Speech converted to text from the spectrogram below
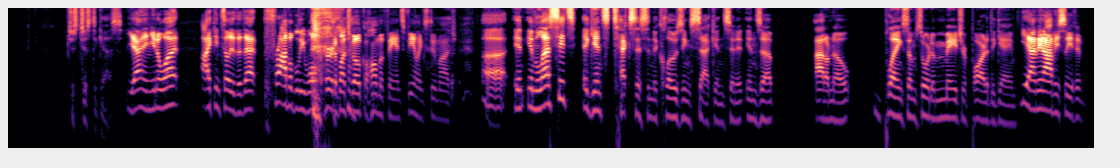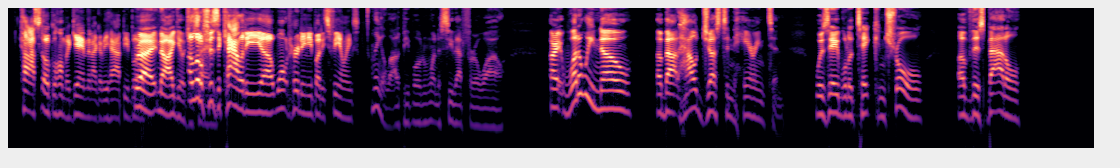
Just, just a guess. Yeah, and you know what? I can tell you that that probably won't hurt a bunch of Oklahoma fans' feelings too much. Uh, in, unless it's against Texas in the closing seconds and it ends up, I don't know, playing some sort of major part of the game. Yeah, I mean, obviously, if it cost Oklahoma a game, they're not going to be happy. But right, no, I get a little saying. physicality uh, won't hurt anybody's feelings. I think a lot of people have been wanting to see that for a while. All right, what do we know about how Justin Harrington was able to take control of this battle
